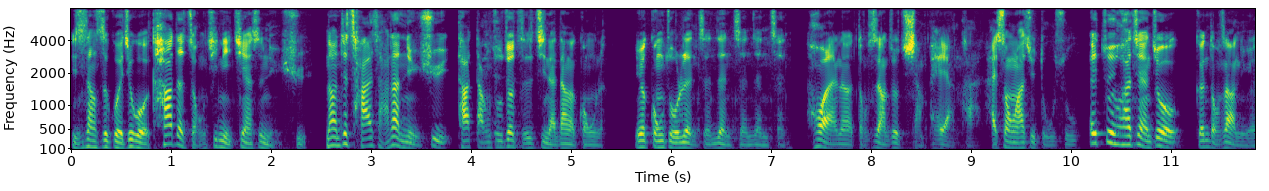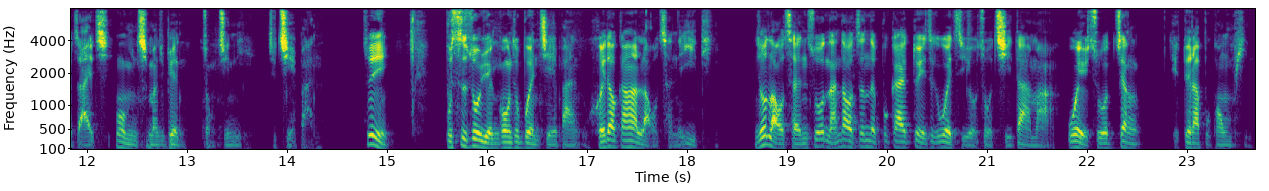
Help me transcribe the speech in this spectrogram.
也是上市柜，结果他的总经理竟然是女婿，然后你就查一查，他的女婿他当初就只是进来当个工人，因为工作认真、认真、认真。后来呢，董事长就想培养他，还送他去读书。哎，最后他竟然就跟董事长女儿在一起，莫名其妙就变总经理，就接班了。所以不是说员工就不能接班。回到刚刚老陈的议题，你说老陈说，难道真的不该对这个位置有所期待吗？我也说这样也对他不公平。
